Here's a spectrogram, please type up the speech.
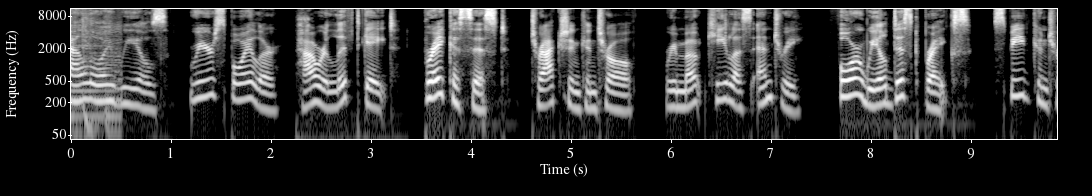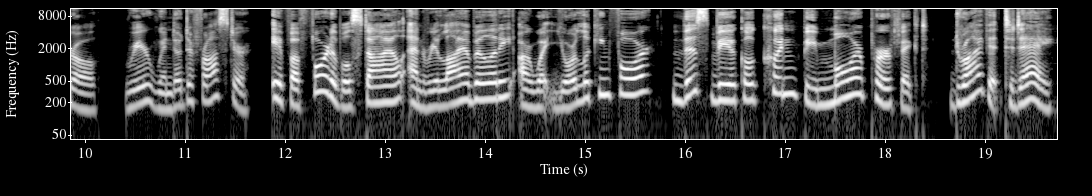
alloy wheels, rear spoiler, power lift gate, brake assist, traction control, remote keyless entry, four-wheel disc brakes, speed control, rear window defroster. If affordable style and reliability are what you're looking for, this vehicle couldn't be more perfect. Drive it today.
